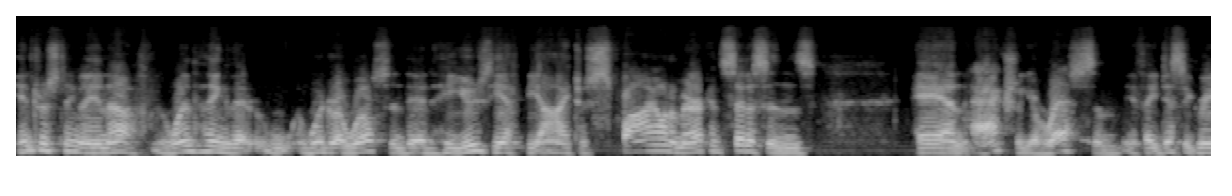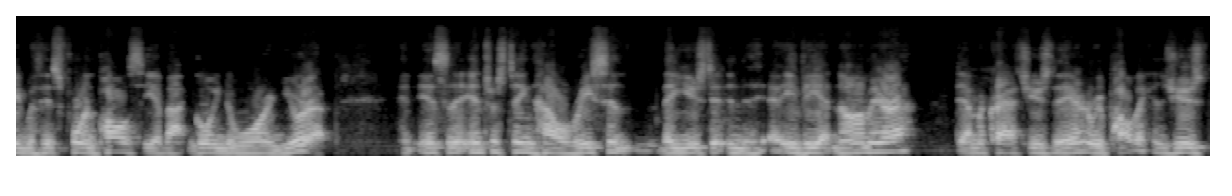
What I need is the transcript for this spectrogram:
interestingly enough, one thing that Woodrow Wilson did, he used the FBI to spy on American citizens and actually arrest them if they disagreed with his foreign policy about going to war in Europe. And isn't it interesting how recent they used it in the Vietnam era? Democrats used it there, and Republicans used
